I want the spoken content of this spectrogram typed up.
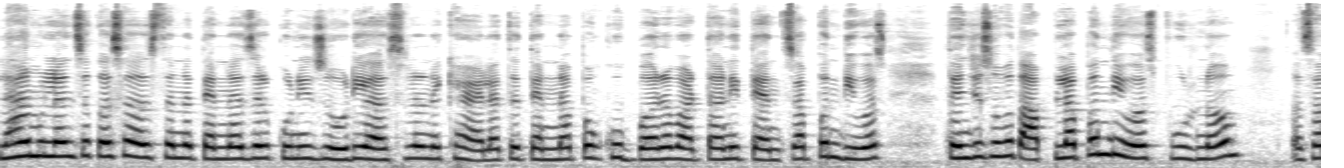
लहान मुलांचं कसं असतं ना त्यांना जर कोणी जोडी असलं ना खेळायला तर त्यांना पण खूप बरं वाटतं आणि त्यांचा पण दिवस त्यांच्यासोबत आपला पण दिवस पूर्ण असा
